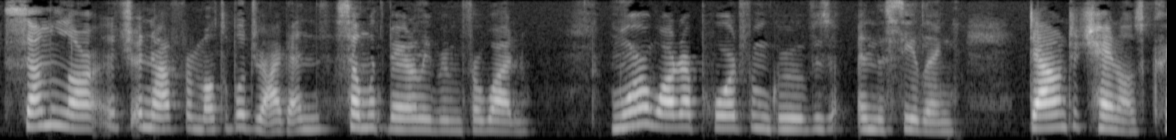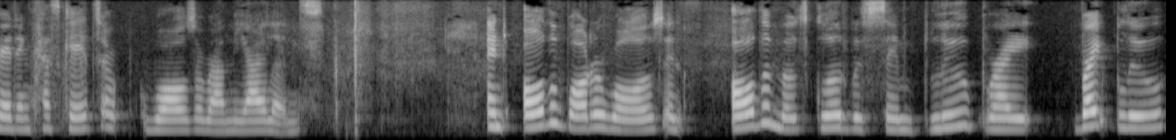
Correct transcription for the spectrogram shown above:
Some large enough for multiple dragons, some with barely room for one. More water poured from grooves in the ceiling, down to channels, creating cascades of walls around the islands. And all the water walls and all the moats glowed with the same blue, bright, bright blue,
